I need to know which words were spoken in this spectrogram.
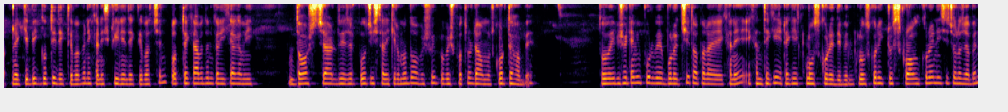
আপনারা একটি বিজ্ঞপ্তি দেখতে পাবেন। এখানে স্ক্রিনে দেখতে পাচ্ছেন, প্রত্যেক আবেদনকারীকে আগামী দশ চার দুই তারিখের মধ্যে অবশ্যই প্রবেশপত্র ডাউনলোড করতে হবে। তো এই বিষয়টি আমি পূর্বে বলেছি, তো আপনারা এখানে, এখান থেকে এটাকে ক্লোজ করে দেবেন। ক্লোজ করে একটু স্ক্রল করে নিচে চলে যাবেন।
